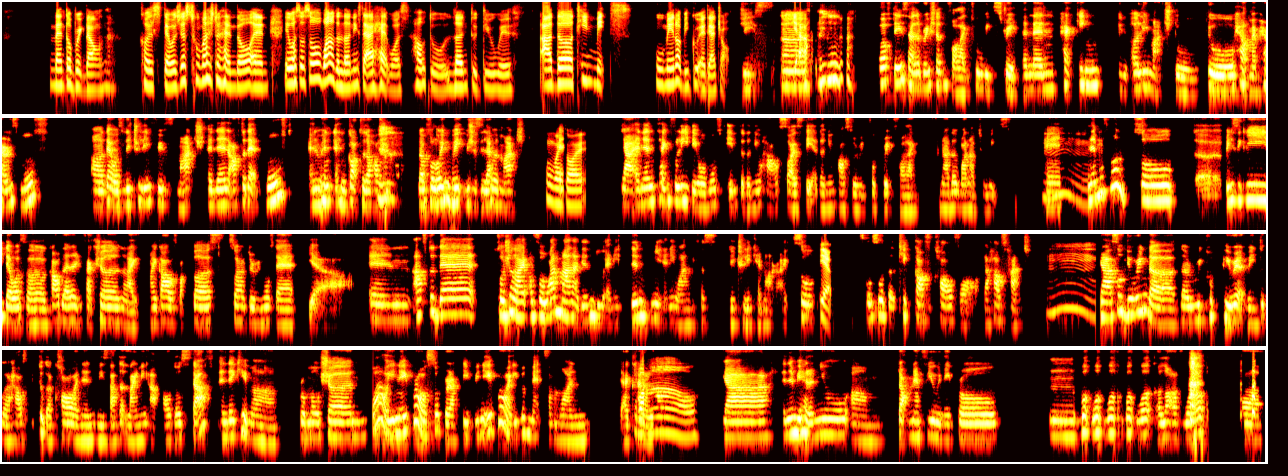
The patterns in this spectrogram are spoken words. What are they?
mental breakdown because there was just too much to handle. And it was also one of the learnings that I had was how to learn to deal with other teammates who may not be good at their job. Jeez. Uh, Yeah. birthday celebration for like two weeks straight and then packing in early March to to help my parents move. Uh, that was literally 5th March. And then after that moved and went and got to the hospital the following week, which is 11 March. Oh my God. Yeah, and then thankfully they were moved into the new house. So I stayed at the new house to recuperate for like another one or two weeks. And, and then Mm. moved on. So uh, basically there was a gallbladder infection, like my gall was burst, so I have to remove that. Yeah. And after that, socialize for one month I didn't do any didn't meet anyone because literally cannot, right? So yeah. it's also the kickoff call for the house hunt. Mm. Yeah, so during the the recoup period, we took a house, we took a call, and then we started lining up all those stuff, and then came a promotion. Wow, in April I was so productive. In April, I even met someone that I kind of Wow. yeah, and then we had a new um dog nephew in April. Mm, work, work, work, work, work, a lot of work. Uh,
